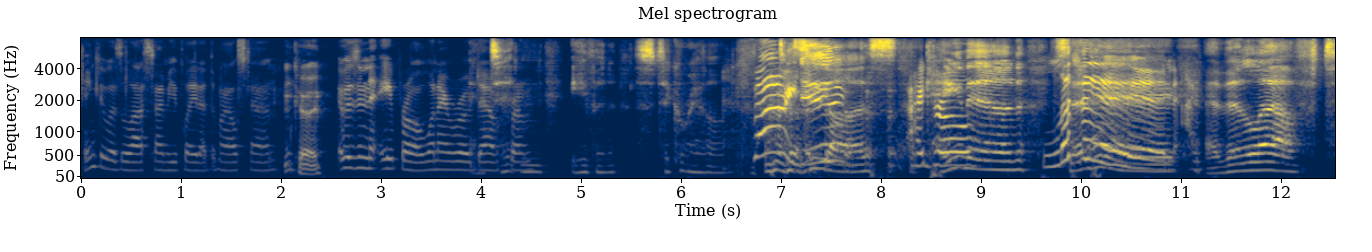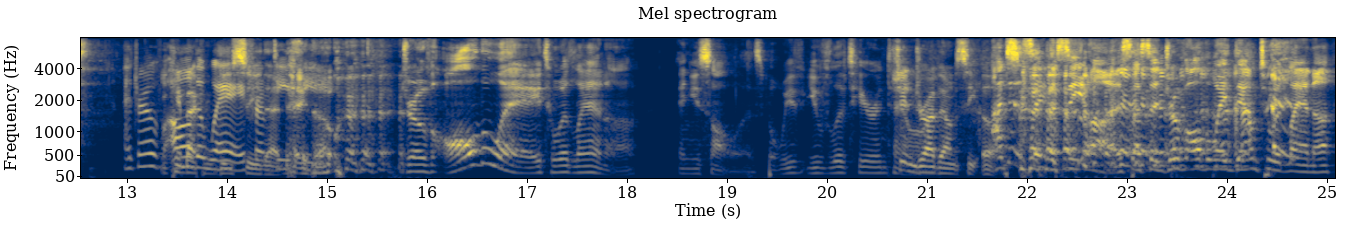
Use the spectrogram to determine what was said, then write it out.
think it was the last time you played at the milestone. Okay. It was in April when I rode down from. Didn't even stick around Sorry, to see dude. us. I drove- Came in, Listen, said hey, I- and then left. I drove all the from way DC from that DC. day, though. Drove all the way to Atlanta, and you saw us. But we've you've lived here in town. she didn't drive down to see us. I didn't say to see us. I said drove all the way down to Atlanta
